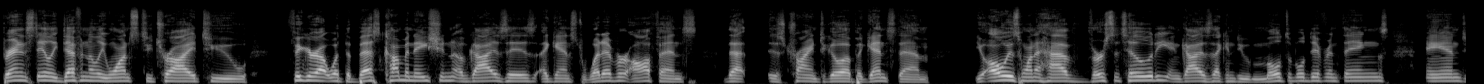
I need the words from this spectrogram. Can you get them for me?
Brandon Staley definitely wants to try to figure out what the best combination of guys is against whatever offense that is trying to go up against them. You always want to have versatility and guys that can do multiple different things and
